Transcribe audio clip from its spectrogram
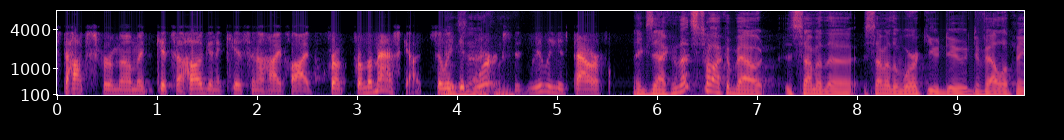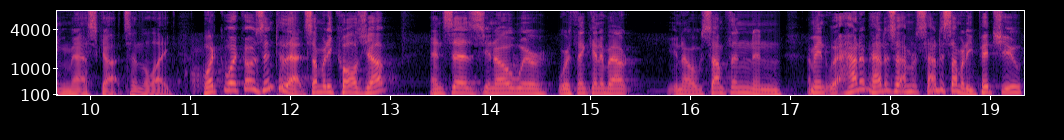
stops for a moment, gets a hug and a kiss and a high five from from a mascot. So it, it works. It really is powerful. Exactly. Let's talk about some of the some of the work you do developing mascots and the like. What what goes into that? Somebody calls you up and says, you know, we're we're thinking about you know something, and I mean, how do how does how does somebody pitch you?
